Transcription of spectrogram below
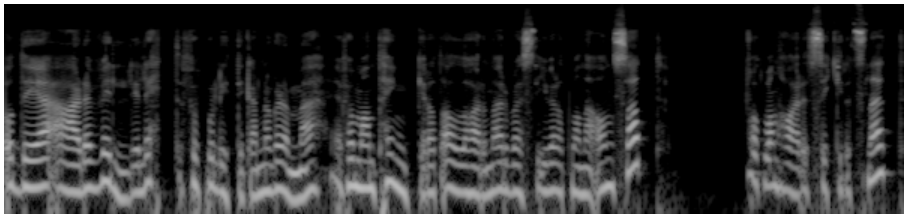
og det er det veldig lett for politikerne å glemme. For man tenker at alle har en arbeidsgiver, at man er ansatt. At man har et sikkerhetsnett.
